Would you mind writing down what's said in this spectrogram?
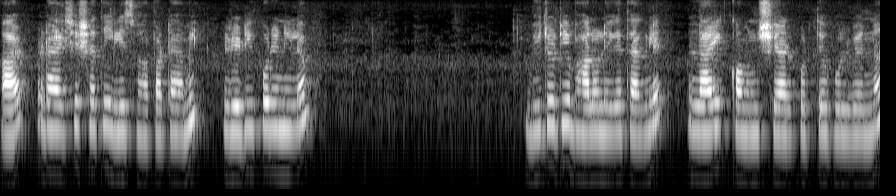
আর রাইসের সাথে ইলিশ ভাপাটা আমি রেডি করে নিলাম। ভিডিওটি ভালো লেগে থাকলে লাইক কমেন্ট শেয়ার করতে ভুলবেন না।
